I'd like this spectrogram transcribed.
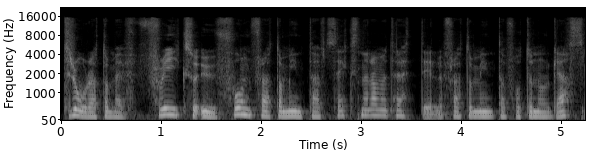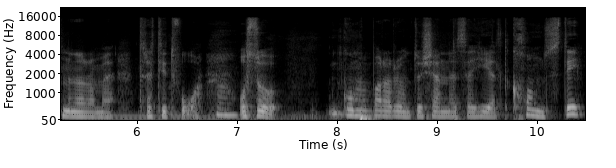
tror att de är freaks och ufon för att de inte haft sex när de är 30 eller för att de inte har fått en orgasm när de är 32. Mm. Och så går man bara runt och känner sig helt konstig.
